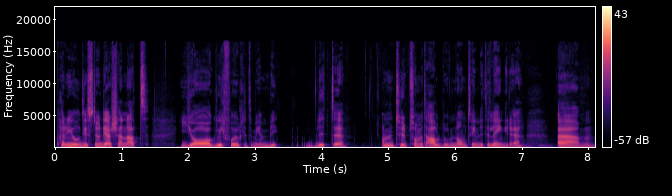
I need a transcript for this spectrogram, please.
period just nu där jag känner att jag vill få ut lite mer, lite ja, men typ som ett album, någonting lite längre. Um,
